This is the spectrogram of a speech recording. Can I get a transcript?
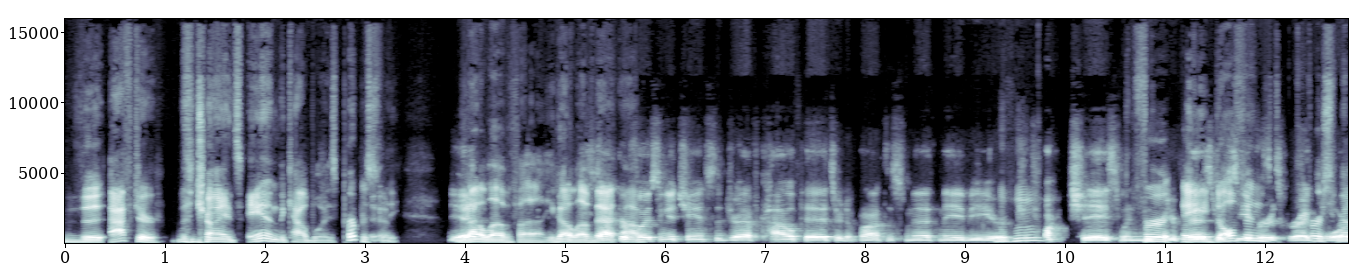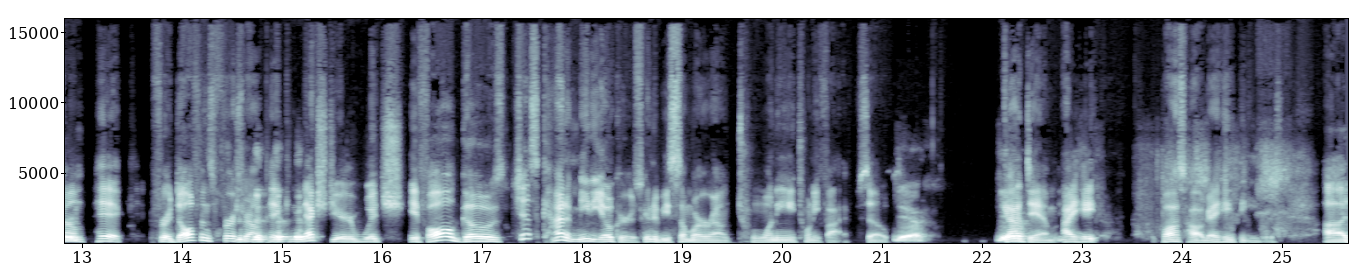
the after the Giants and the Cowboys purposely. Yeah. You gotta love. Uh, you gotta love that. Um, Sacrificing um, a chance to draft Kyle Pitts or Devonta Smith, maybe, or mm-hmm. Chase when for your a Dolphins first Ward. round pick. For a Dolphins first round pick next year, which if all goes just kind of mediocre, is going to be somewhere around 20, 25. So yeah, yeah. Goddamn, I hate Boss Hog. I hate the Eagles. Uh,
